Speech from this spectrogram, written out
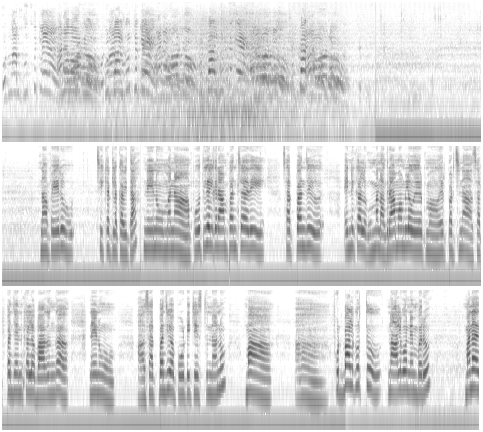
ఫుట్బాల్ గుర్తుకే మన ఓటు. ఫుట్బాల్ గుర్తుకే మన ఓటు. ఫుట్బాల్ గుర్తుకే మన ఓటు. ఫుట్బాల్ మన ఓటు. నా పేరు చీకట్ల కవిత. నేను మన పోతుగల్ గ్రామ పంచాయతీ సర్పంచ్ ఎన్నికలు మన గ్రామంలో ఏర్ ఏర్పరిచిన సర్పంచ్ ఎన్నికల్లో భాగంగా నేను సర్పంచ్గా పోటీ చేస్తున్నాను. మా ఫుట్బాల్ గుర్తు నాలుగో నెంబరు. మన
